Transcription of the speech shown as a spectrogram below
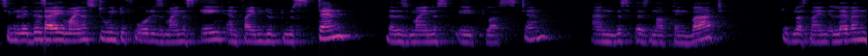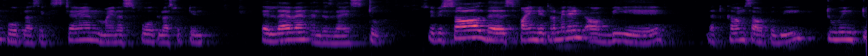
similarly this guy minus 2 into 4 is minus 8 and 5 into 2 is 10 that is minus 8 plus 10 and this is nothing but 2 plus 9 11 4 plus 6 10 minus 4 plus 15 11 and this guy is 2 so if we solve this find determinant of BA that comes out to be 2 into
